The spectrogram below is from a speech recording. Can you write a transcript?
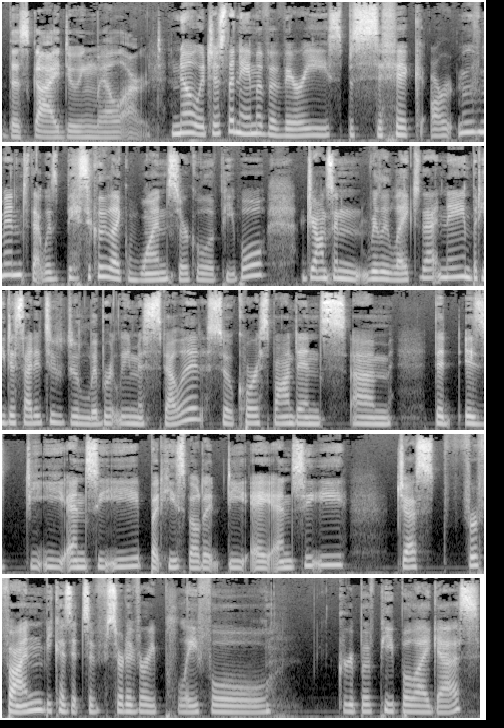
this guy doing mail art. No, it's just the name of a very specific art movement that was basically like one circle of people. Johnson really liked that name, but he decided to deliberately misspell it. So correspondence um, that is D E N C E, but he spelled it D A N C E just for fun because it's a sort of very playful group of people, I guess.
